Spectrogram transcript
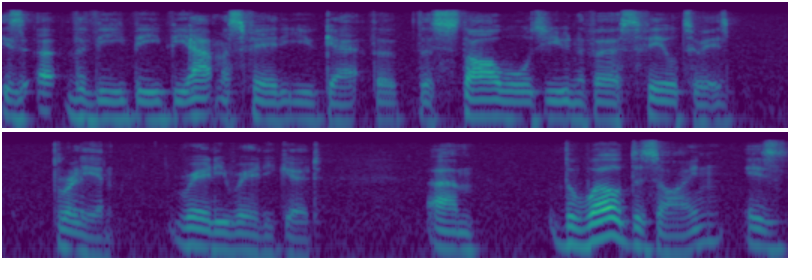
is uh, the, the the the atmosphere that you get the the Star Wars universe feel to it is brilliant really really good um, the world design is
